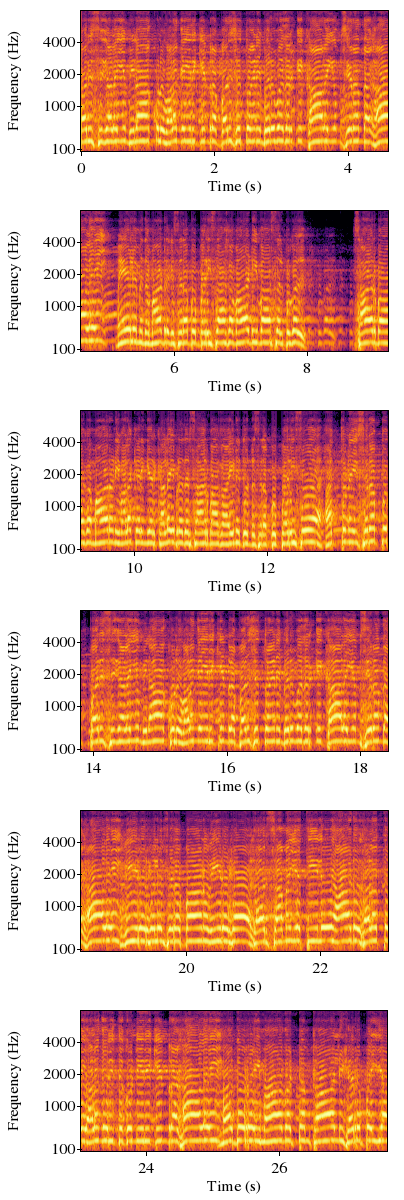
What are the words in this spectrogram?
பரிசுகளையும் விழாக்குழு வழங்க இருக்கின்ற பரிசு தொகையை பெறுவதற்கு காலையும் சிறந்த காலை. மேலும் இந்த மாற்றுக்கு சிறப்பு பரிசாக வாடி வாசல் புகழ். சார்பாக மாரணி வழக்கறிஞர் கலை பிரதர் சார்பாக ஐநூத்தி ஒன்று சிறப்பு பரிசு. அத்துணை சிறப்பு பரிசுகளையும் விழாக்குழு வழங்க இருக்கின்ற பரிசு தொகையை பெறுவதற்கு காலையும் சிறந்த காலை. வீரர்களும் சிறப்பான வீரர்கள். தற்சமயத்திலே ஆடு களத்தை அலங்கரித்துக் கொண்டிருக்கின்ற காலை. மதுரை மாவட்டம் காளி கருப்பையா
